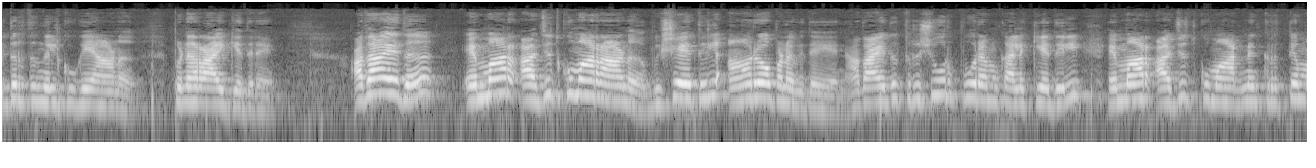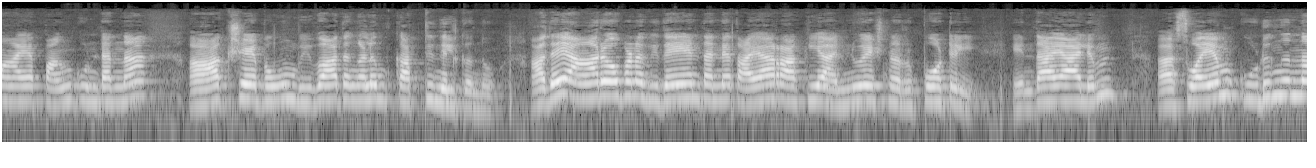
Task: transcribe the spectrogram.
എതിർത്ത് നിൽക്കുകയാണ് പിണറായിക്കെതിരെ. അതായത് എം ആർ അജിത് കുമാറാണ് വിഷയത്തിൽ ആരോപണ വിധേയൻ. അതായത് തൃശൂർ പൂരം കലക്കിയതിൽ എം ആർ അജിത് കുമാറിന് കൃത്യമായ പങ്കുണ്ടെന്ന ആക്ഷേപവും വിവാദങ്ങളും കത്തി നിൽക്കുന്നു. അതേ ആരോപണ വിധേയൻ തന്നെ തയ്യാറാക്കിയ അന്വേഷണ റിപ്പോർട്ടിൽ എന്തായാലും സ്വയം കുടുങ്ങുന്ന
